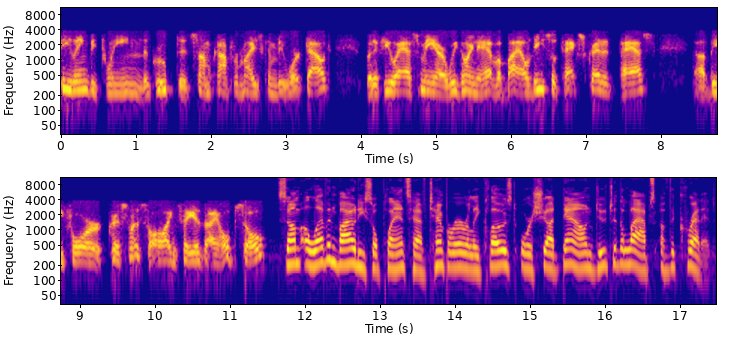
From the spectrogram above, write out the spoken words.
feeling between the group that some compromise can be worked out. But if you ask me, are we going to have a biodiesel tax credit passed? Uh, before Christmas. All I can say is I hope so. Some 11 biodiesel plants have temporarily closed or shut down due to the lapse of the credit.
